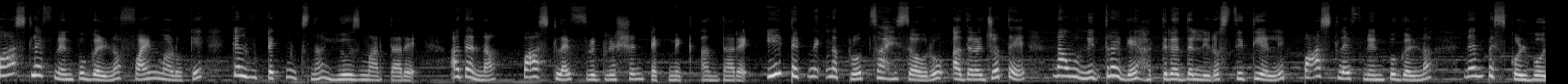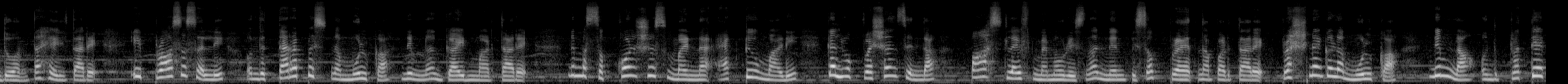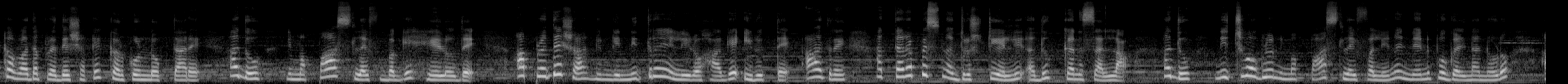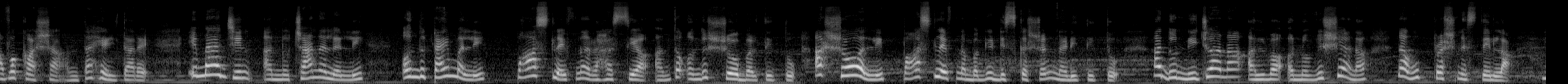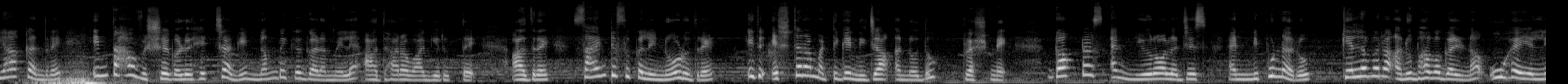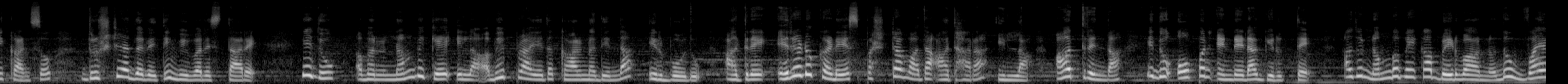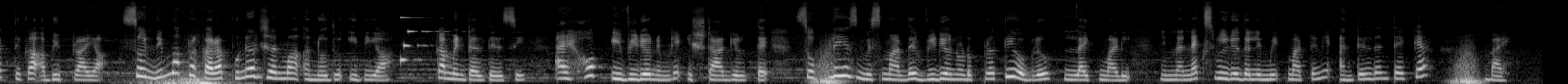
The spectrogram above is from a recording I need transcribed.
ಪಾಸ್ಟ್ ಲೈಫ್ ನೆನಪುಗಳನ್ನ ಫೈಂಡ್ ಮಾಡೋಕ್ಕೆ ಕೆಲವು ಟೆಕ್ನಿಕ್ಸ್ನ ಯೂಸ್ ಮಾಡ್ತಾರೆ. ಅದನ್ನು ಪಾಸ್ಟ್ ಲೈಫ್ ರಿಗ್ರೆಷನ್ ಟೆಕ್ನಿಕ್ ಅಂತಾರೆ. ಈ ಟೆಕ್ನಿಕ್ನ ಪ್ರೋತ್ಸಾಹಿಸೋರು ಅದರ ಜೊತೆ ನಾವು ನಿದ್ರೆಗೆ ಹತ್ತಿರದಲ್ಲಿರೋ ಸ್ಥಿತಿಯಲ್ಲಿ ಪಾಸ್ಟ್ ಲೈಫ್ ನೆನಪುಗಳನ್ನ ನೆನಪಿಸ್ಕೊಳ್ಬೋದು ಅಂತ ಹೇಳ್ತಾರೆ. ಈ ಪ್ರಾಸೆಸ್ಸಲ್ಲಿ ಒಂದು ಥೆರಪಿಸ್ಟ್ನ ಮೂಲಕ ನಿಮ್ಮನ್ನ ಗೈಡ್ ಮಾಡ್ತಾರೆ. ನಿಮ್ಮ ಸಬ್ಕಾನ್ಷಿಯಸ್ ಮೈಂಡ್ನ ಆ್ಯಕ್ಟಿವ್ ಮಾಡಿ ಕೆಲವು ಕ್ವೆಶನ್ಸಿಂದ ಪಾಸ್ಟ್ ಲೈಫ್ ಮೆಮೊರೀಸ್ನ ನೆನಪಿಸೋ ಪ್ರಯತ್ನ ಪಡ್ತಾರೆ. ಪ್ರಶ್ನೆಗಳ ಮೂಲಕ ನಿಮ್ಮನ್ನ ಒಂದು ಪ್ರತ್ಯೇಕವಾದ ಪ್ರದೇಶಕ್ಕೆ ಕರ್ಕೊಂಡೋಗ್ತಾರೆ ಅದು ನಿಮ್ಮ ಪಾಸ್ಟ್ ಲೈಫ್ ಬಗ್ಗೆ ಹೇಳೋದೆ. ಆ ಪ್ರದೇಶ ನಿಮಗೆ ನಿದ್ರೆಯಲ್ಲಿರೋ ಹಾಗೆ ಇರುತ್ತೆ. ಆದರೆ ಆ ಥೆರಪಿಸ್ಟ್ನ ದೃಷ್ಟಿಯಲ್ಲಿ ಅದು ಕನಸಲ್ಲ. ಅದು ನಿಜವಾಗ್ಲೂ ನಿಮ್ಮ ಪಾಸ್ಟ್ ಲೈಫಲ್ಲಿನ ನೆನಪುಗಳನ್ನ ನೋಡೋ ಅವಕಾಶ ಅಂತ ಹೇಳ್ತಾರೆ. ಇಮ್ಯಾಜಿನ್ ಅನ್ನೋ ಚಾನಲಲ್ಲಿ ಒಂದು ಟೈಮಲ್ಲಿ ಪಾಸ್ಟ್ ಲೈಫ್ನ ರಹಸ್ಯ ಅಂತ ಒಂದು ಶೋ ಬರ್ತಿತ್ತು. ಆ ಶೋ ಅಲ್ಲಿ ಪಾಸ್ಟ್ ಲೈಫ್ನ ಬಗ್ಗೆ ಡಿಸ್ಕಷನ್ ನಡೀತಿತ್ತು. ಅದು ನಿಜಾನ ಅಲ್ವಾ ಅನ್ನೋ ವಿಷಯನ ನಾವು ಪ್ರಶ್ನಿಸ್ತಿಲ್ಲ. ಯಾಕಂದರೆ ಇಂತಹ ವಿಷಯಗಳು ಹೆಚ್ಚಾಗಿ ನಂಬಿಕೆಗಳ ಮೇಲೆ ಆಧಾರವಾಗಿರುತ್ತೆ. ಆದರೆ ಸೈಂಟಿಫಿಕಲಿ ನೋಡಿದ್ರೆ ಇದು ಎಷ್ಟರ ಮಟ್ಟಿಗೆ ನಿಜ ಅನ್ನೋದು ಪ್ರಶ್ನೆ. ಡಾಕ್ಟರ್ಸ್ ಆ್ಯಂಡ್ ನ್ಯೂರಾಲಜಿಸ್ಟ್ ಆ್ಯಂಡ್ ನಿಪುಣರು ಕೆಲವರ ಅನುಭವಗಳನ್ನ ಊಹೆಯಲ್ಲಿ ಕಾಣಿಸೋ ದೃಶ್ಯದ ರೀತಿ ವಿವರಿಸ್ತಾರೆ. ಇದು ಅವರ ನಂಬಿಕೆ ಇಲ್ಲ ಅಭಿಪ್ರಾಯದ ಕಾರಣದಿಂದ ಇರ್ಬೋದು. ಆದರೆ ಎರಡು ಕಡೆ ಸ್ಪಷ್ಟವಾದ ಆಧಾರ ಇಲ್ಲ. ಆದ್ದರಿಂದ ಇದು ಓಪನ್ ಎಂಡೆಡ್ ಆಗಿರುತ್ತೆ. ಅದು ನಂಬಬೇಕಾ ಬೇಡವಾ ಅನ್ನೋದು ವೈಯಕ್ತಿಕ ಅಭಿಪ್ರಾಯ. ಸೊ ನಿಮ್ಮ ಪ್ರಕಾರ ಪುನರ್ಜನ್ಮ ಅನ್ನೋದು ಇದೆಯಾ? ಕಮೆಂಟಲ್ಲಿ ತಿಳಿಸಿ. ಐ ಹೋಪ್ ಈ ವಿಡಿಯೋ ನಿಮಗೆ ಇಷ್ಟ ಆಗಿರುತ್ತೆ. ಸೊ ಪ್ಲೀಸ್ ಮಿಸ್ ಮಾಡದೆ ವಿಡಿಯೋ ನೋಡು ಪ್ರತಿಯೊಬ್ಬರು ಲೈಕ್ ಮಾಡಿ. ನಿಮ್ಮನ್ನ ನೆಕ್ಸ್ಟ್ ವಿಡಿಯೋದಲ್ಲಿ ಮೀಟ್ ಮಾಡ್ತೀನಿ. Until then take care bye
